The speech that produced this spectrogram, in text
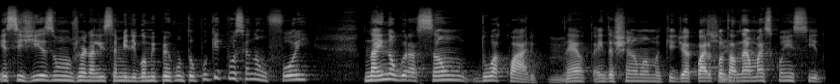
Esses dias um jornalista me ligou e me perguntou por que, que você não foi na inauguração do aquário, hum. né? Ainda chamamos aqui de aquário Sim. Pantanal mais conhecido.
